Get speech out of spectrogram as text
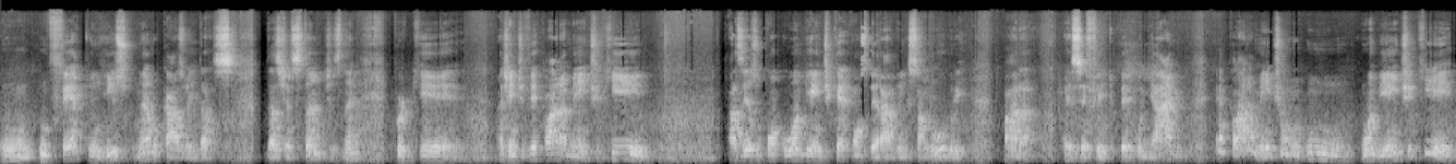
um, um, feto em risco, né, no caso aí das, das gestantes, né, porque a gente vê claramente que às vezes o, o ambiente que é considerado insalubre para esse efeito pecuniário é claramente um, um, um ambiente que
